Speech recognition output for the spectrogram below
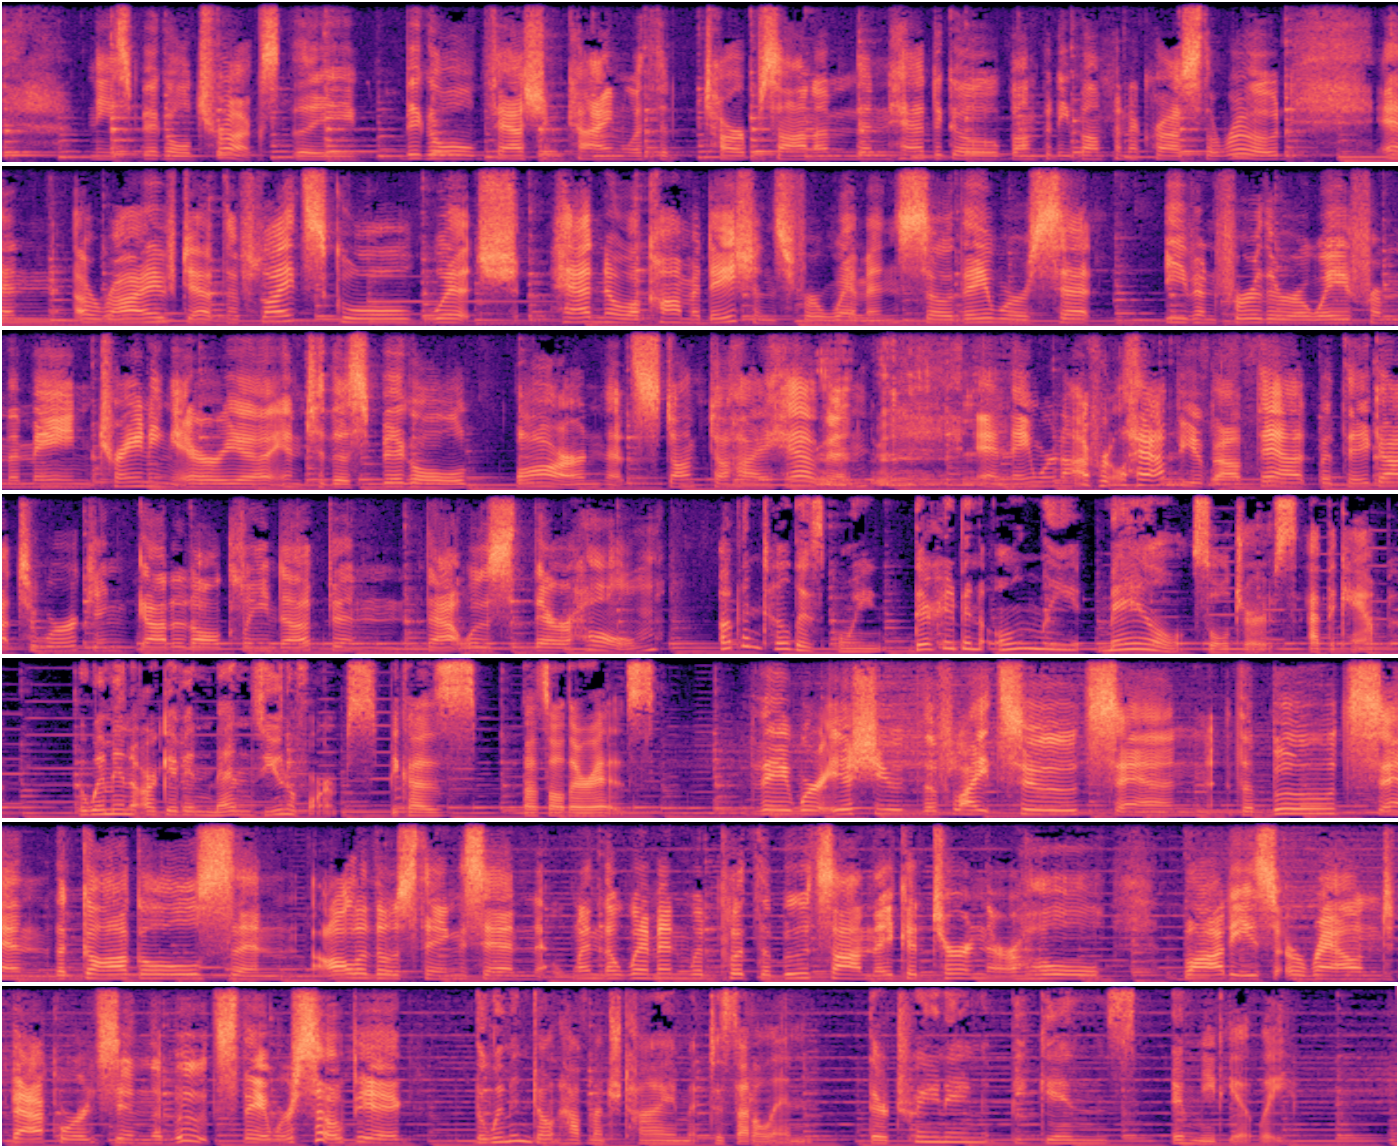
these big old trucks, the big old fashioned kind with the tarps on them, then had to go bumpity bumping across the road and arrived at the flight school, which had no accommodations for women. So they were set even further away from the main training area into this big old barn that stunk to high heaven. And they were not real happy about that, but they got to work and got it all cleaned up, and that was their home. Up until this point, there had been only male soldiers at the camp. The women are given men's uniforms because that's all there is. They were issued the flight suits and the boots and the goggles and all of those things. And when the women would put the boots on, they could turn their whole bodies around backwards in the boots. They were so big. The women don't have much time to settle in. Their training begins immediately.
